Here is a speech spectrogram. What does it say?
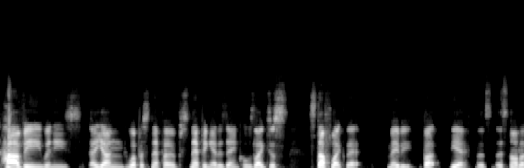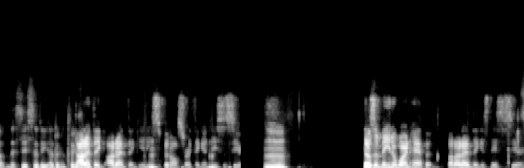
Harvey when he's a young whippersnapper snapping at his ankles, like just stuff like that, maybe. But yeah, it's it's not a necessity, I don't think. I don't think I don't think any Mm. spin-offs or anything are necessary. Mm. Doesn't mean it won't happen, but I don't think it's necessary.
